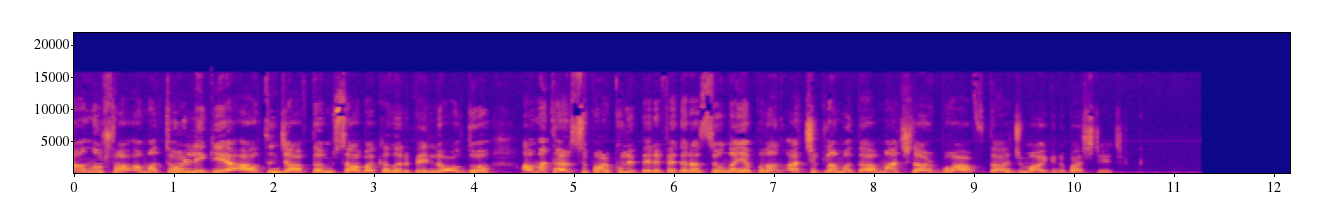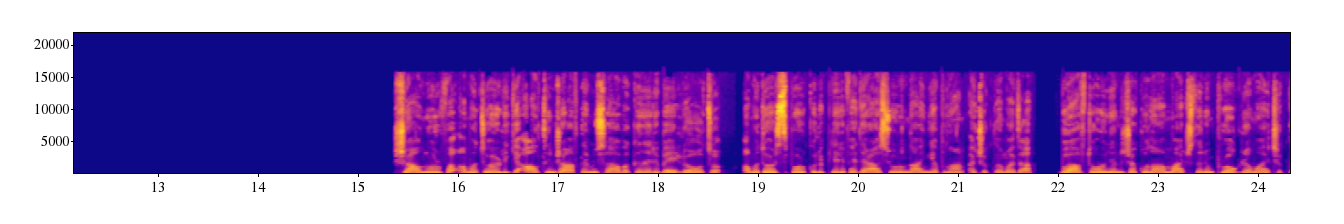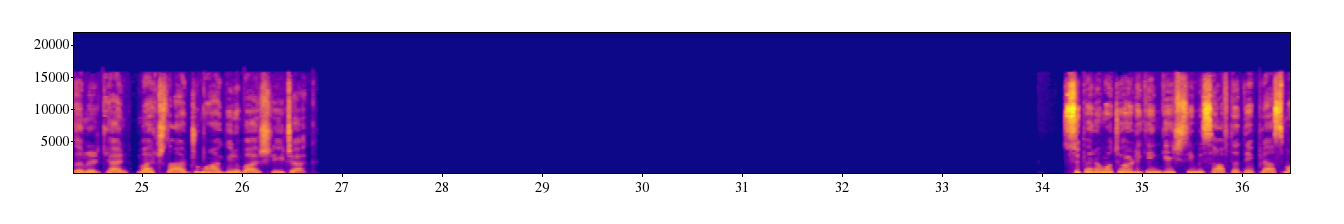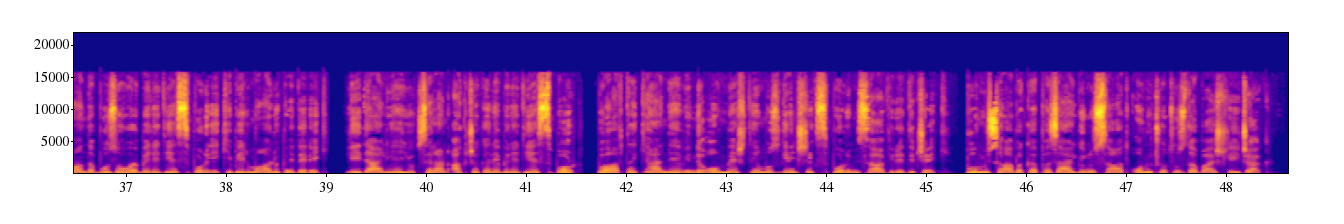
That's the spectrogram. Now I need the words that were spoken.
Şanlıurfa Amatör Ligi 6. hafta müsabakaları belli oldu. Amatör Spor Kulüpleri Federasyonu'ndan yapılan açıklamada maçlar bu hafta Cuma günü başlayacak. Şanlıurfa Amatör Ligi 6. hafta müsabakaları belli oldu. Amatör Spor Kulüpleri Federasyonu'ndan yapılan açıklamada bu hafta oynanacak olan maçların programı açıklanırken maçlar Cuma günü başlayacak. Süper Amatör Lig'in geçtiğimiz hafta deplasmanda Buzova Belediyespor'u 2-1 mağlup ederek liderliğe yükselen Akçakale Belediyespor bu hafta kendi evinde 15 Temmuz Gençlik Spor'u misafir edecek. Bu müsabaka pazar günü saat 13.30'da başlayacak.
